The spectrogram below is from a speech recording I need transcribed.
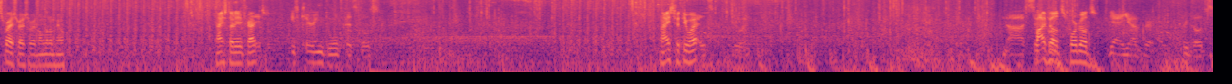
Spray, spray, spray. Don't let him heal. Nice 38 cracked. He's carrying dual pistols. Nice 50 white. Doing. Uh, six Five builds, four builds. Yeah, you have three builds.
